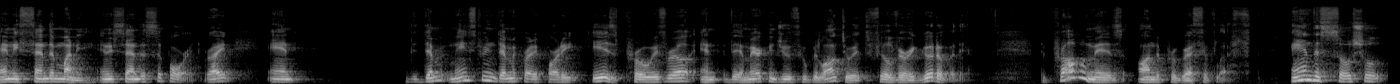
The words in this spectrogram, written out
And he sent the money and he sent the support, right? And the Dem- mainstream Democratic Party is pro Israel, and the American Jews who belong to it feel very good over there. The problem is on the progressive left and the social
